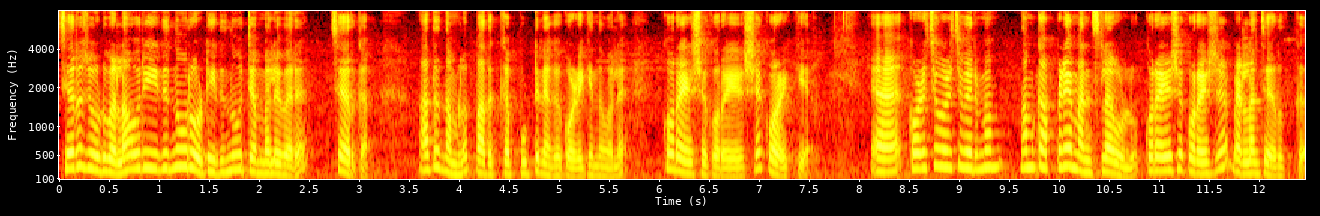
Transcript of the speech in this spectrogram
ചെറു ചൂടുവെള്ളം ഒരു ഇരുന്നൂറ് തൊട്ട് ഇരുന്നൂറ്റമ്പത് വരെ ചേർക്കാം. അത് നമ്മൾ പതുക്കെ പുട്ടിനൊക്കെ കുഴയ്ക്കുന്ന പോലെ കുറേശ്ശെ കുറേശ്ശെ കുഴയ്ക്കുക. കുഴച്ച് കുഴച്ച് വരുമ്പം നമുക്ക് അപ്പോഴേ മനസ്സിലാവുള്ളൂ. കുറേശ്ശെ കുറേശ്ശെ വെള്ളം ചേർക്കുക.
